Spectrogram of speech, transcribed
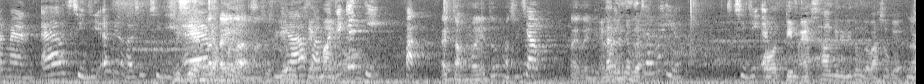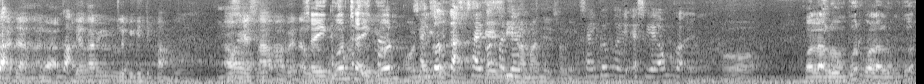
MNL, CGM ya nggak sih? CGM. CGM, Thailand maksudnya. Ya, sama. JKT. Empat. Eh, Changmai itu masih Chang- Thailand juga. Thailand juga. Sama iya. CGM. Oh, tim SH gitu-gitu nggak masuk ya? Enggak ada, ada. Dia kan lebih ke Jepang tuh. Oh, eh sama beda. Saigon, Saigon. Oh, Saigon dia nggak, Saigon jadi. namanya soalnya. Saigon di SGO nggak. Oh. Kuala Lumpur, Kuala Lumpur.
